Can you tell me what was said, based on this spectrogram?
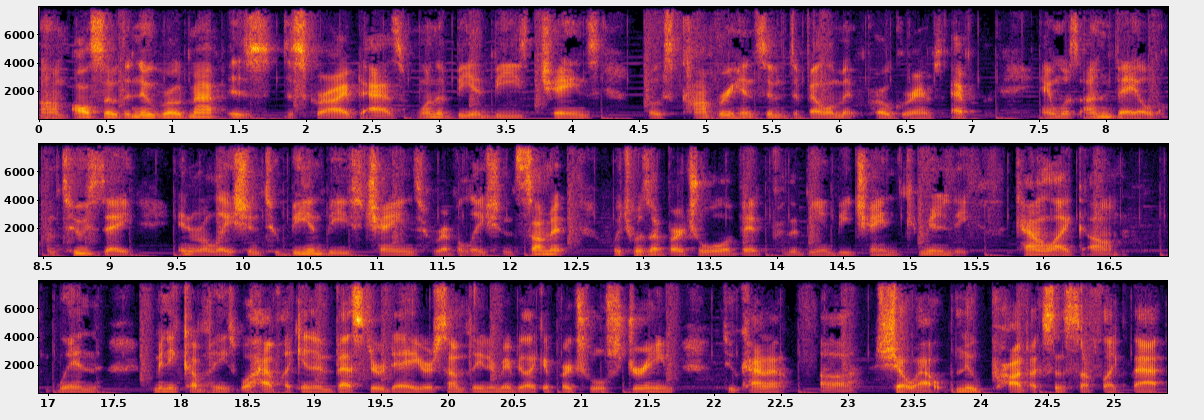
Um, also, the new roadmap is described as one of BNB's chain's most comprehensive development programs ever and was unveiled on Tuesday in relation to BNB's Chain's Revelation Summit, which was a virtual event for the BNB Chain community. Kind of like um, when many companies will have like an investor day or something, or maybe like a virtual stream to kind of uh, show out new products and stuff like that.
